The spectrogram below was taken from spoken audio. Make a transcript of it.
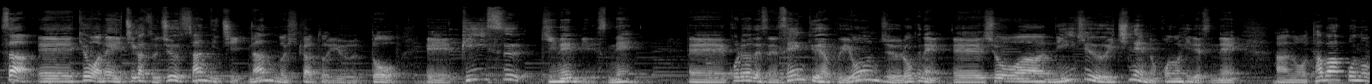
さあ、えー今日はね、1月13日、何の日かというと、えーピース記念日ですね。えーこれはですね1946年、えー昭和21年のこの日ですねあのタバコの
